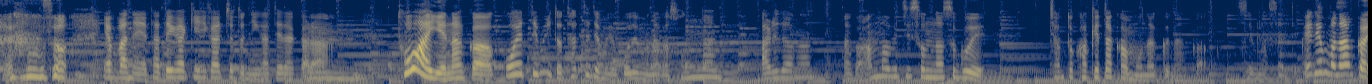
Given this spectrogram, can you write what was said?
そう。やっぱね縦書きがちょっと苦手だから、うん。とはいえなんかこうやって見ると縦でも横でもなんかそんなあれだな。なんかあんま別にそんなすごいちゃんと書けた感もなくなんかすいませんってえでもなんか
